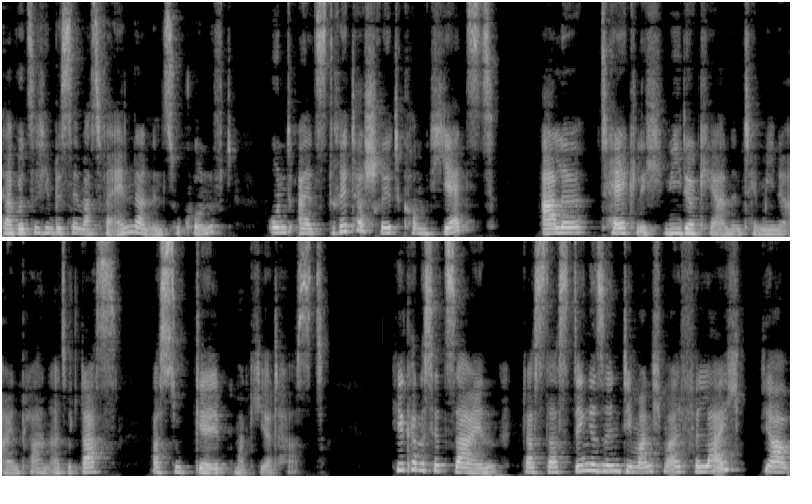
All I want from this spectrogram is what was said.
da wird sich ein bisschen was verändern in Zukunft. Und als dritter Schritt kommt jetzt alle täglich wiederkehrenden Termine einplanen, also das, was du gelb markiert hast. Hier kann es jetzt sein, dass das Dinge sind, die manchmal vielleicht ja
